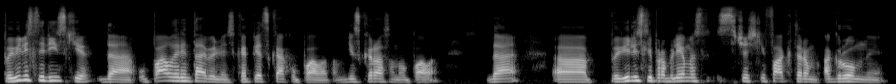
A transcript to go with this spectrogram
Появились ли риски? Да. Упала рентабельность? Капец как упала. Там несколько раз она упала. Да. А, появились ли проблемы с, с человеческим фактором? Огромные.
